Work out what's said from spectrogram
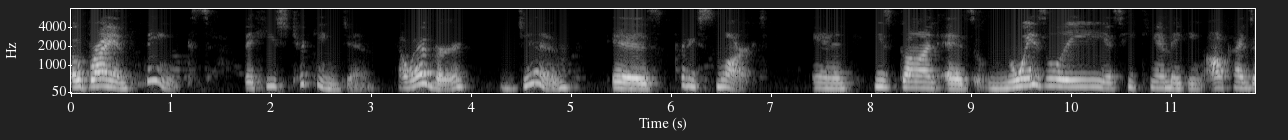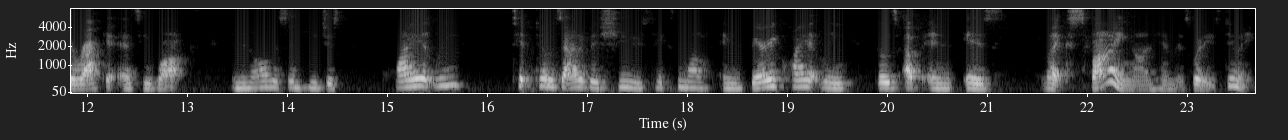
O'Brien thinks that he's tricking Jim. However, Jim is pretty smart and he's gone as noisily as he can, making all kinds of racket as he walks. And then all of a sudden, he just quietly tiptoes out of his shoes, takes them off, and very quietly goes up and is like spying on him, is what he's doing.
